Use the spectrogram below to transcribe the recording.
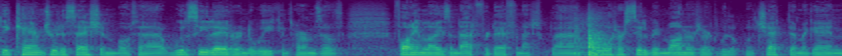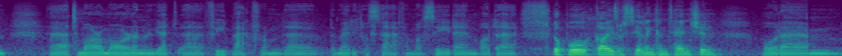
they came through the session. But uh, we'll see later in the week in terms of finalising that for definite. Uh, both are still being monitored. We'll, we'll check them again uh, tomorrow morning and get uh, feedback from the, the medical staff, and we'll see then. But uh, look, both guys are still in contention but um,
